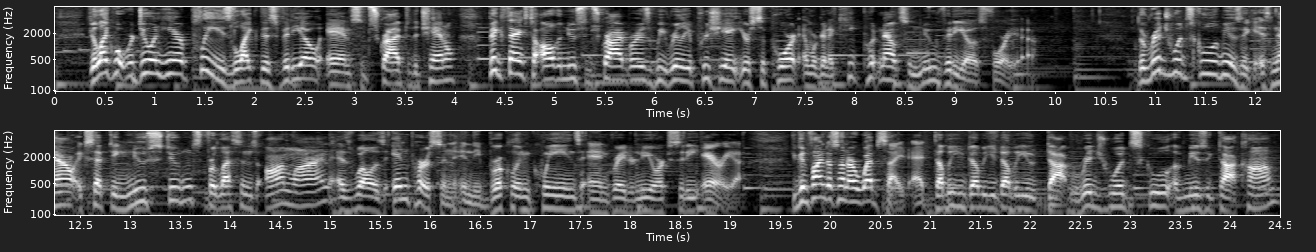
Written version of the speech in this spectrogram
If you like what we're doing here, please like this video and subscribe to the channel. Big thanks to all the new subscribers. We really appreciate your support and we're going to keep putting out some new videos for you. The Ridgewood School of Music is now accepting new students for lessons online as well as in person in the Brooklyn, Queens, and greater New York City area. You can find us on our website at www.ridgewoodschoolofmusic.com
